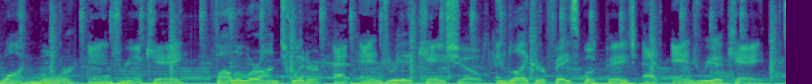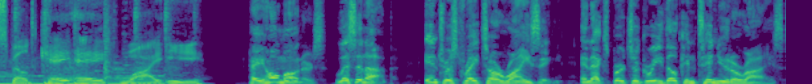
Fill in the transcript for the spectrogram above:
Want more Andrea Kaye? Follow her on Twitter at Andrea Kaye Show and like her Facebook page at Andrea Kaye, spelled K A Y E. Hey, homeowners, listen up. Interest rates are rising, and experts agree they'll continue to rise.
